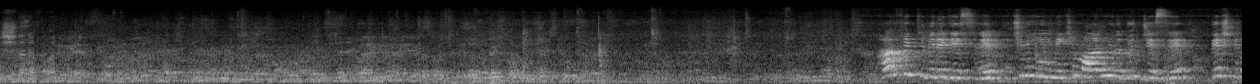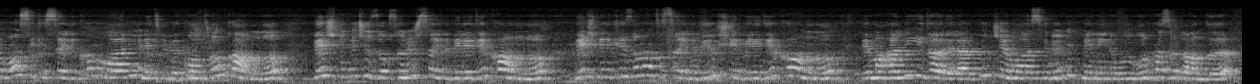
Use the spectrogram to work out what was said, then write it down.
Ha şeref var. Harfetli Belediyesi'nin 2022 mali yılı bütçesi 5018 sayılı Kamu Mali Yönetimi ve Kontrol Kanunu, 5393 sayılı Belediye Kanunu, 5216 sayılı Büyükşehir Belediye Kanunu ve Mahalli İdareler Bütçe Muhasebe Yönetmeliğine uygun hazırlandığı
